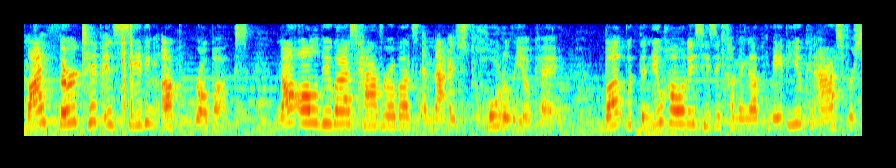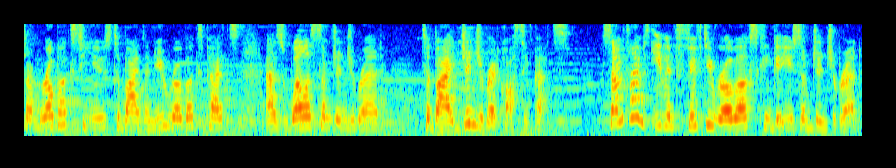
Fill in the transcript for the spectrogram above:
My third tip is saving up Robux. Not all of you guys have Robux, and that is totally okay. But with the new holiday season coming up, maybe you can ask for some Robux to use to buy the new Robux pets, as well as some gingerbread to buy gingerbread costing pets. Sometimes even 50 Robux can get you some gingerbread.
